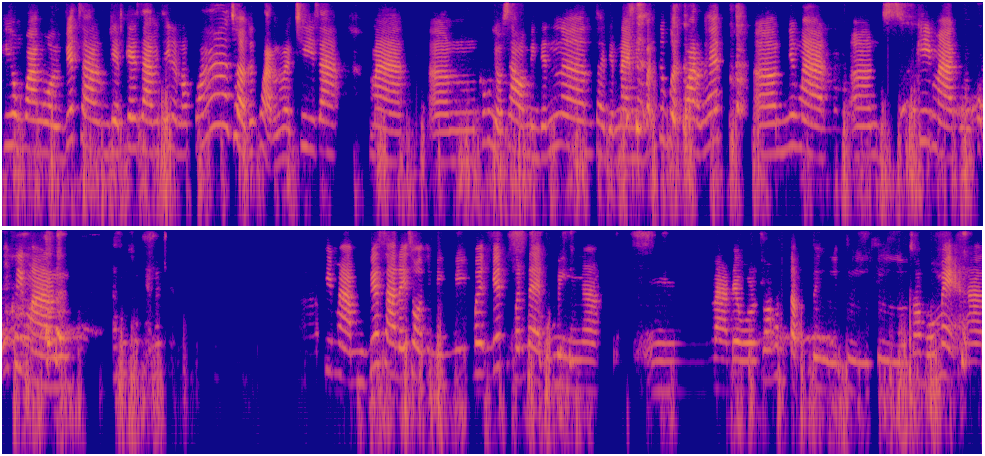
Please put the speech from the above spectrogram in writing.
khi hôm qua ngồi viết ra, liệt kê ra, mình thấy là nó quá trời cái khoản và chi ra mà uh, không hiểu sao mà mình đến uh, thời điểm này mình vẫn cứ vượt qua được hết. Uh, nhưng mà uh, khi mà cũng khi mà khi mà mình viết ra đấy rồi thì mình mới biết vấn đề của mình uh, là đều do huân tập từ từ từ do bố mẹ à,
